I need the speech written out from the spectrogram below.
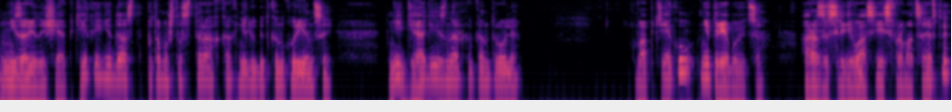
Ни заведующий аптекой не даст, потому что страх как не любит конкуренции, ни дядя из наркоконтроля. В аптеку не требуется. А разве среди вас есть фармацевты?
